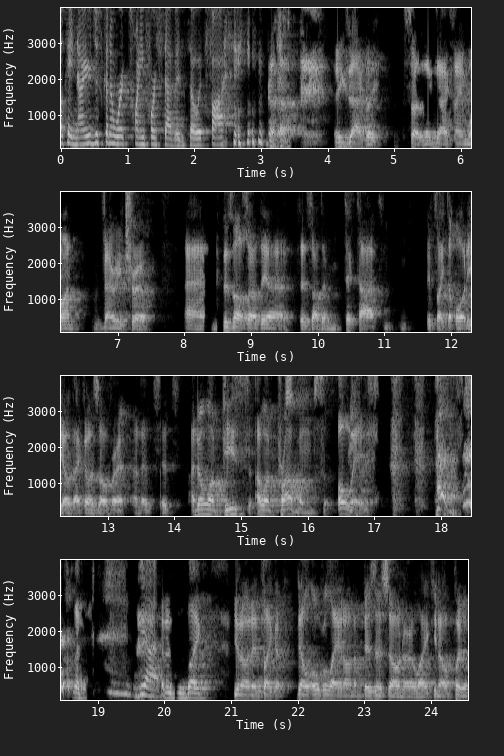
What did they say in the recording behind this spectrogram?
Okay. Now you're just going to work 24 seven. So it's fine. exactly. So the exact same one. Very true. And there's also the, uh, this other TikTok. It's like the audio that goes over it. And it's, it's, I don't want peace. I want problems always. yeah. And it's like, you know, and it's like a, they'll overlay it on a business owner, like, you know, put it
